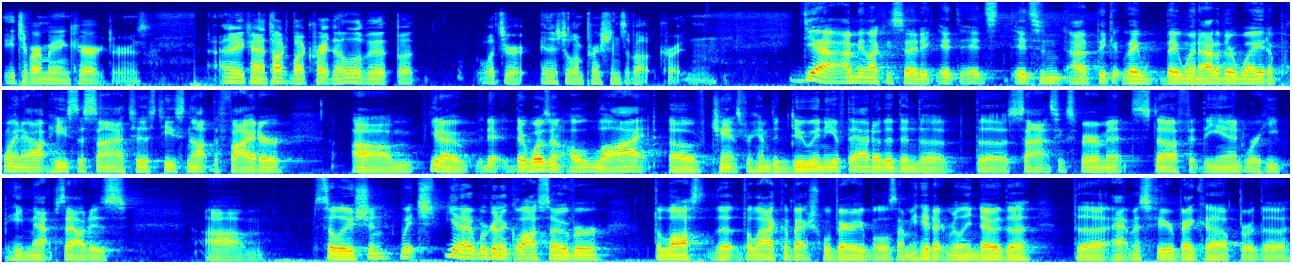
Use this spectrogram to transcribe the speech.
Each of our main characters. I know you kind of talked about Crichton a little bit, but what's your initial impressions about Crichton? Yeah, I mean, like you said, it, it, it's it's. I think they they went out of their way to point out he's the scientist, he's not the fighter. Um, you know, there, wasn't a lot of chance for him to do any of that other than the the science experiment stuff at the end where he he maps out his um, solution, which you know we're going to gloss over the loss the, the lack of actual variables. I mean, he doesn't really know the the atmosphere breakup or the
